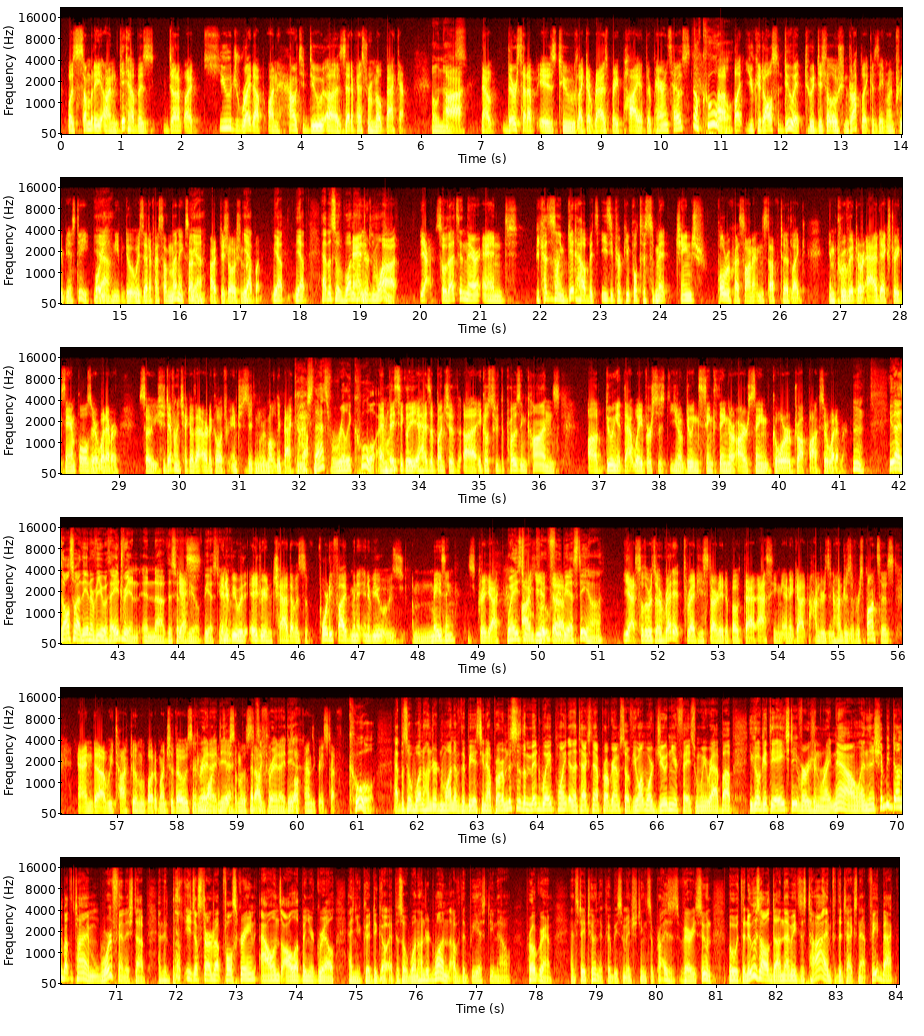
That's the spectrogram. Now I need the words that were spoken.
was somebody on GitHub has done up a huge write up on how to do a ZFS remote backup. Oh, nice. Uh, now, their setup is to like a Raspberry Pi at their parents' house. Oh, cool. Uh, but you could also do it to a DigitalOcean droplet because they run FreeBSD. Or Yeah. you can even do it with ZFS on Linux on Yeah. a DigitalOcean yep, droplet. yep, yep. Episode 101. uh, yeah, so that's in there, and because it's on GitHub, it's easy for people to submit change pull requests on it and stuff to like improve it or add extra examples or whatever. So you should definitely check out that article if you're interested in remotely backing Gosh, up. that's really cool. and basically, it has a bunch of uh, it goes through the pros and cons of doing it that way versus you know doing Syncthing or rsync or Dropbox or whatever. you guys also had the interview with Adrian in uh, this interview of BSD. Interview with Adrian Chadd. That was a 45 minute interview. It was amazing. He's a great guy. Ways to Uh, improve had, uh, FreeBSD, huh? Yeah, so there was a Reddit thread he started about that, asking, and it got hundreds and hundreds of responses. And uh, we talked to him about a bunch of those and Great idea. some of the stuff. That's a great idea. All kinds of great stuff. Cool. Episode 101 of the BSD Now program. This is the midway point in the TechSnap program. So if you want more Jude in your face when we wrap up, you go get the HD version right now, and then it should be done about the time we're finished up. And then you just start it up full screen. Allan's all up in your grill, and you're good to go. Episode 101 of the BSD Now program. And stay tuned. There could be some interesting surprises very soon. But with the news all done, that means it's time for the TechSnap feedback.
